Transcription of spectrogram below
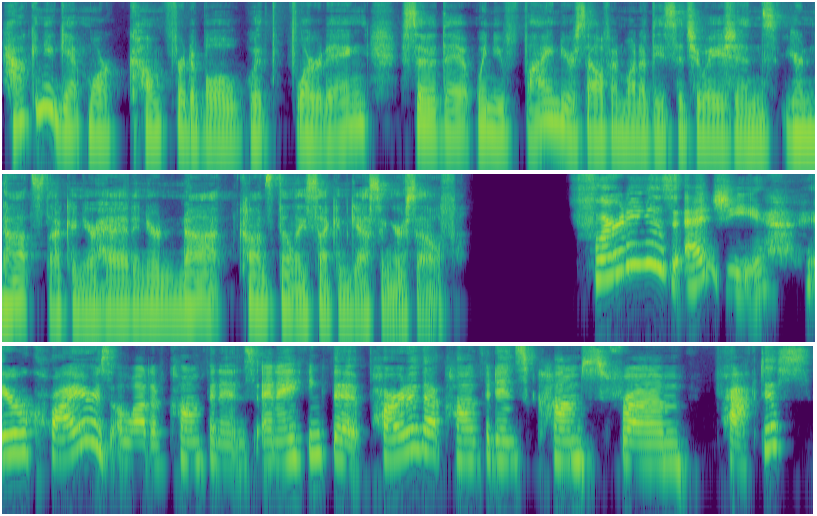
how can you get more comfortable with flirting so that when you find yourself in one of these situations, you're not stuck in your head and you're not constantly second guessing yourself? Flirting is edgy. It requires a lot of confidence. And I think that part of that confidence comes from practice,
